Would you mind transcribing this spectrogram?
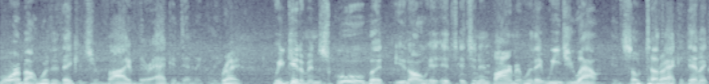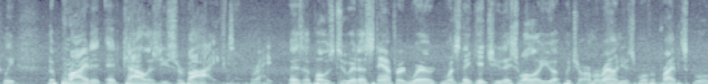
more about whether they could survive there academically. Right. We'd get them in school, but you know it, it's it's an environment where they weed you out. It's so tough right. academically. The pride at, at Cal is you survived Right. As opposed to at a Stanford where once they get you, they swallow you up, put your arm around you. It's more of a private school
